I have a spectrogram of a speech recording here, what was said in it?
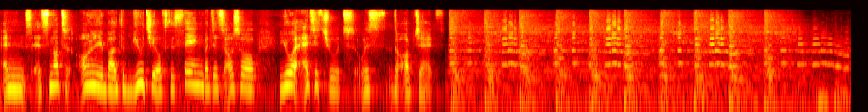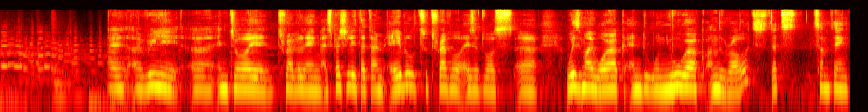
And it's not only about the beauty of the thing, but it's also your attitude with the object. I, I really uh, enjoy traveling, especially that I'm able to travel as it was uh, with my work and do new work on the roads. That's something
